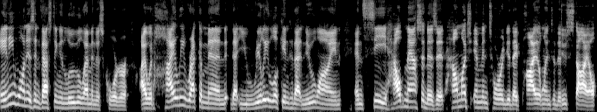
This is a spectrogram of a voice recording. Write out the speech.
anyone is investing in Lululemon this quarter, I would highly recommend that you really look into that new line and see how massive is it? How much inventory did they pile into the new style?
